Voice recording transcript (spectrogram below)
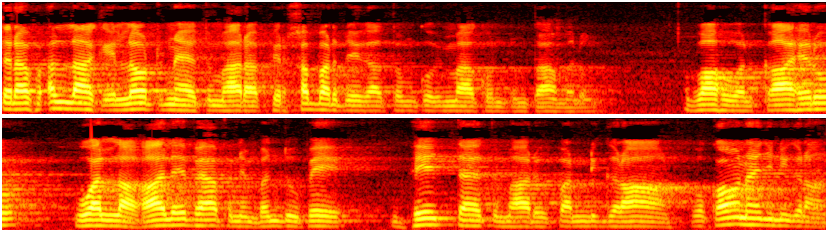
طرف اللہ کے لوٹنا ہے تمہارا، پھر خبر دے گا تم کو بھی ماں کن تم تامل واہ القاہر، وہ اللہ غالب ہے اپنے بندو پہ، بھیجتا ہے تمہارے اوپر نگران۔ وہ کون ہے جی نگران؟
